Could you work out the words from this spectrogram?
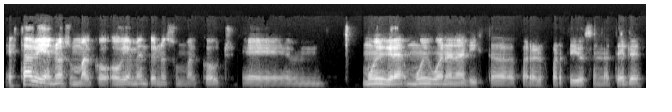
Está bien, no es un mal coach, obviamente no es un mal coach. Eh, muy, muy buen analista para los partidos en la tele.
